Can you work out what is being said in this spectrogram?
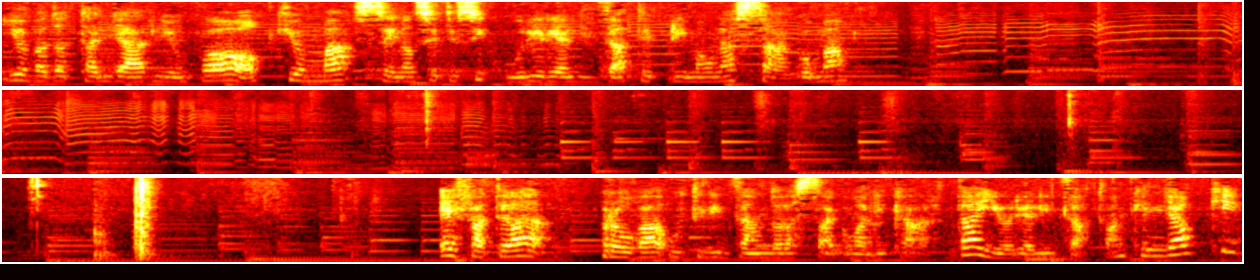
Io vado a tagliarli un po' a occhio ma se non siete sicuri realizzate prima una sagoma e fate la prova utilizzando la sagoma di carta io ho realizzato anche gli occhi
